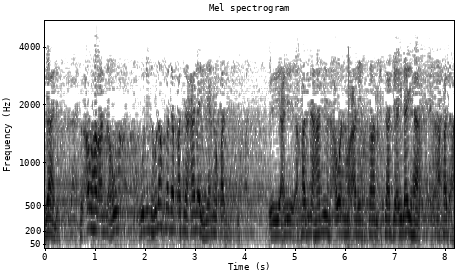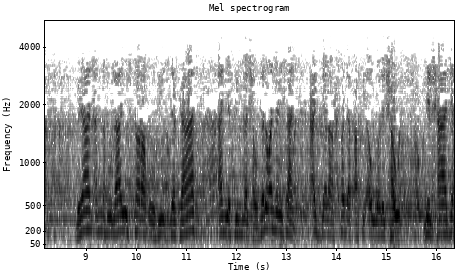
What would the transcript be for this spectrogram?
ذلك. فالأظهر أنه يقول إنه لا صدقة عليه لأنه قد يعني أخذناها منه أو أنه عليه الصلاة والسلام احتاج إليها فأخذها. بيان أنه لا يشترط في الزكاة أن يتم الحول. فلو أن الإنسان عجل الصدقة في أول الحول للحاجة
